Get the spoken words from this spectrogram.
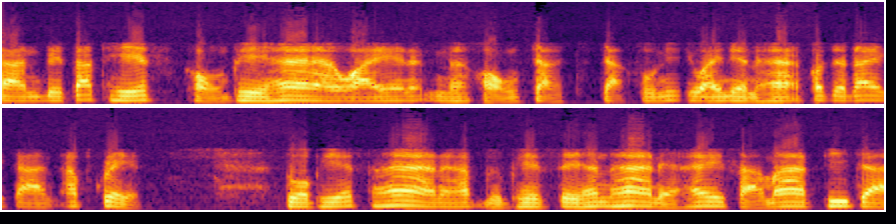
การเบต้าเทสของ P5 ไว้นะของจากจากโซนี่ไว้เนี่ยนะฮะ ก็จะได้การอัปเกรดตัว PS5 นะครับ หรือ PlayStation 5 เนี่ยให้สามารถที่จะ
